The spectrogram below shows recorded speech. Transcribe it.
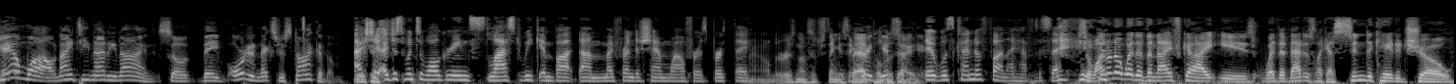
ShamWow 1999, so they've ordered an extra stock of them. Actually, I just went to Walgreens last week and bought um, my friend a ShamWow for his birthday. Well, there is no such thing as It's bad great publicity. It was kind of fun, I have to say. So I don't know whether the Knife Guy is whether that is like a syndicated show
